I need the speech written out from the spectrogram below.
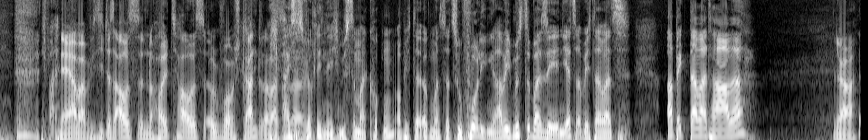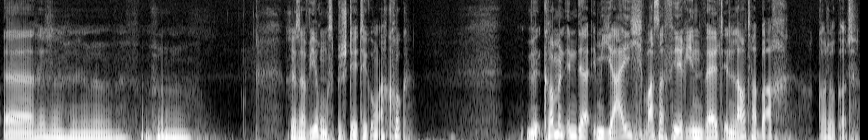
ich weiß, Naja, aber wie sieht das aus? Ein Holzhaus irgendwo am Strand oder was? ich weiß es wirklich nicht. Ich müsste mal gucken, ob ich da irgendwas dazu vorliegen habe. Ich müsste mal sehen jetzt, ob ich da was, ob ich da was habe. Ja. Äh, Reservierungsbestätigung. Ach, guck. Willkommen in der im Jaich Wasserferienwelt in Lauterbach. Gott, oh Gott.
